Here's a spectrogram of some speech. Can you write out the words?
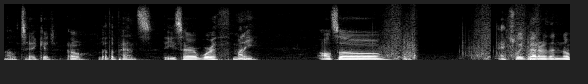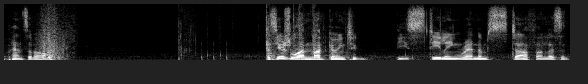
I'll take it. Oh, leather pants. These are worth money. Also, actually better than no pants at all. As usual, I'm not going to be stealing random stuff unless it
